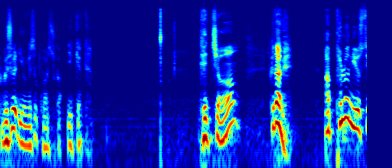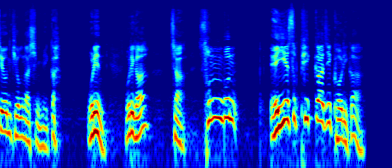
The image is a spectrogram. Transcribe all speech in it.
그것을 이용해서 구할 수가 있겠다. 됐죠? 그 다음에 아폴로 니우스의 원 기억나십니까? 우린 우리가 자 선분 A에서 P까지 거리가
